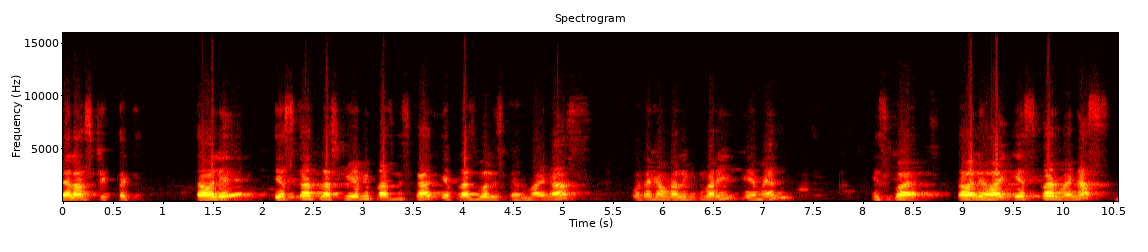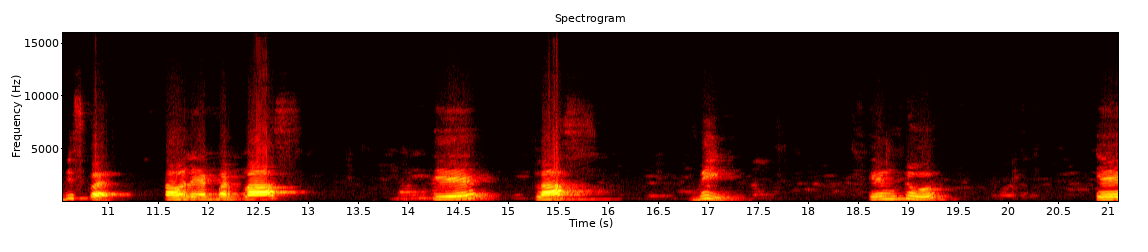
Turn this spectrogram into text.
ব্যালেন্স ঠিক থাকে। তাহলে A square plus two A B plus B square, A plus B whole square minus ওটাকে আমরা লিখতে পারি এম এন স্কোয়ার। তাহলে হয় A square minus B square. তাহলে একবার plus A plus B into A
